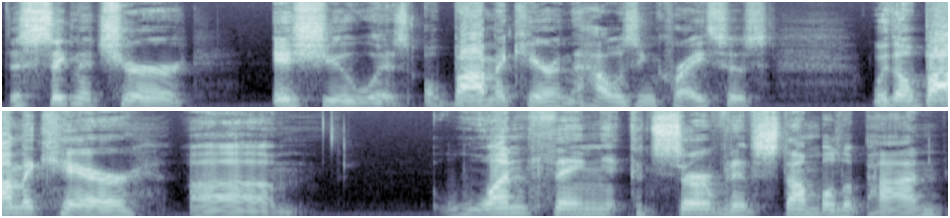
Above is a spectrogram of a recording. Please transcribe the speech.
the signature issue was Obamacare and the housing crisis. With Obamacare, um, one thing conservatives stumbled upon,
